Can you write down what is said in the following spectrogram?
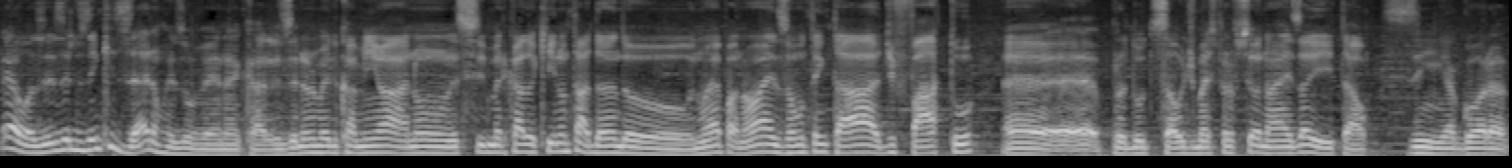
É, às vezes eles nem quiseram resolver, né, cara? Eles viram no meio do caminho, ah, não, esse mercado aqui não tá dando, não é pra nós, vamos tentar, de fato, é, produtos de saúde mais profissionais aí e tal. Sim, agora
